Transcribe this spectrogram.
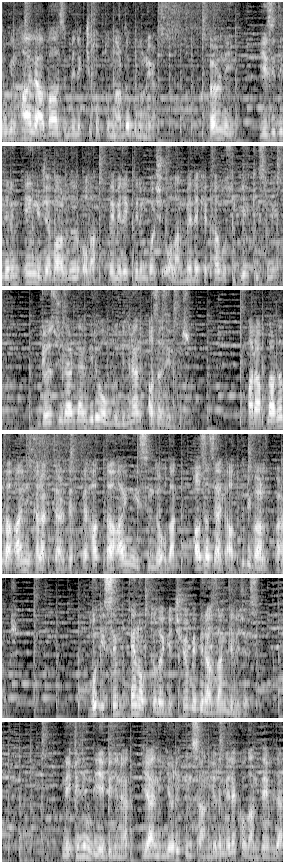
bugün hala bazı melekçi toplumlarda bulunuyor. Örneğin Yezidilerin en yüce varlığı olan ve meleklerin başı olan Meleke Tavus'un ilk ismi gözcülerden biri olduğu bilinen Azazil'dir. Araplarda da aynı karakterde ve hatta aynı isimde olan Azazel adlı bir varlık vardır. Bu isim Enok'ta geçiyor ve birazdan geleceğiz. Nefilim diye bilinen yani yarı insan yarı melek olan devler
